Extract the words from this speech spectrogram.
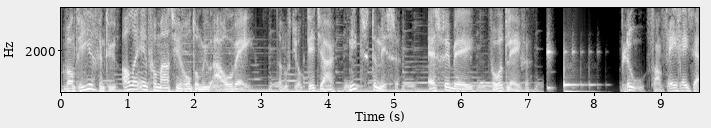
Want hier vindt u alle informatie rondom uw AOW. Dan hoeft u ook dit jaar niets te missen. SVB voor het leven. Blue van VGZ.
